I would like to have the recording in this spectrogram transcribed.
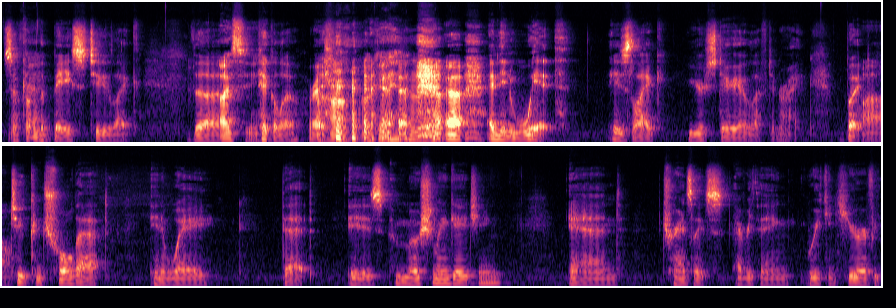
So from the bass to like the I see. piccolo right? Uh-huh, okay, yeah. uh, and then width is like your stereo left and right. But Wow. to control that in a way that is emotionally engaging and translates everything where you can hear every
